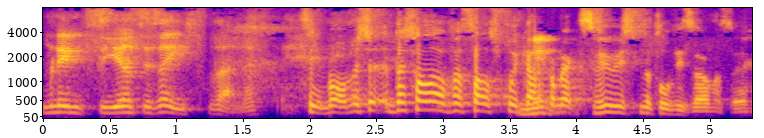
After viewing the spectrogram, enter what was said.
Menino de ciências é isto, dá, não é? Sim, bom, mas deixa lá o Vassal explicar como é que se viu isto na televisão, não sei.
